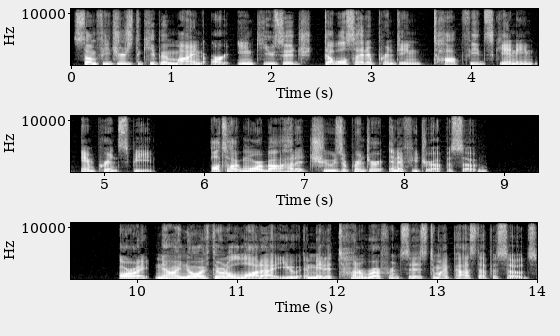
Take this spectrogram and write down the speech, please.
Some features to keep in mind are ink usage, double sided printing, top feed scanning, and print speed. I'll talk more about how to choose a printer in a future episode. Alright, now I know I've thrown a lot at you and made a ton of references to my past episodes,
